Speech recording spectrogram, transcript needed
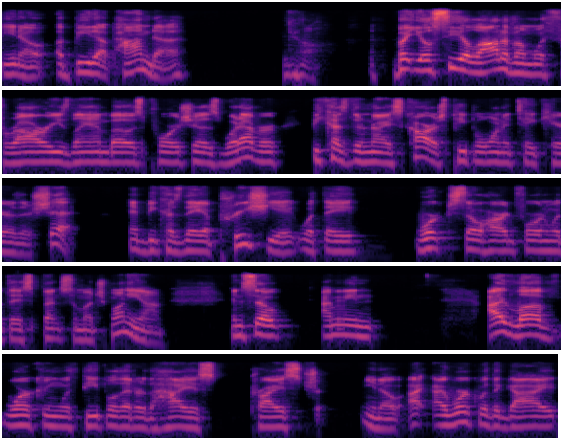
you know, a beat up Honda No. but you'll see a lot of them with Ferraris, Lambos, Porsches, whatever, because they're nice cars. People want to take care of their shit and because they appreciate what they worked so hard for and what they spent so much money on. And so, I mean, I love working with people that are the highest priced. You know, I, I work with a guy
